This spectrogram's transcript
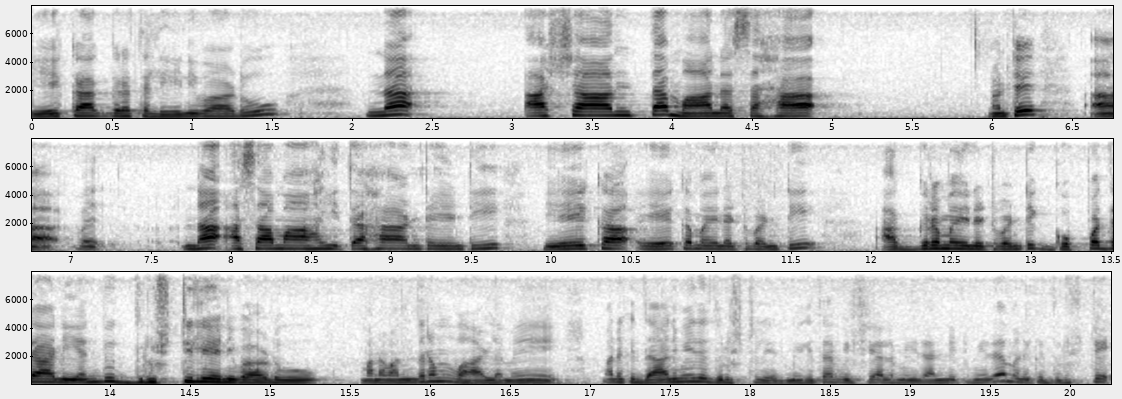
ఏకాగ్రత లేనివాడు నా అశాంత మానస అంటే నా అసమాహిత అంటే ఏంటి? ఏక ఏకమైనటువంటి అగ్రమైనటువంటి గొప్పదాని ఎందు దృష్టి లేనివాడు. మనమందరం వాళ్ళమే. మనకి దాని మీద దృష్టి లేదు. మిగతా విషయాల మీద అన్నిటి మీద మనకి దృష్టే.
